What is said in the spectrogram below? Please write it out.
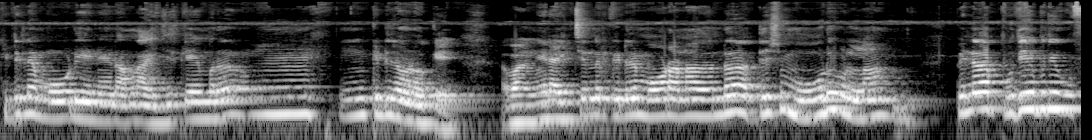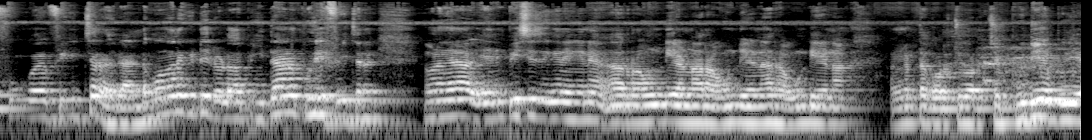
കിട്ടില്ല മോഡ് തന്നെയാണ്. നമ്മൾ ഐ ജി ക്യാമറ കിട്ടില്ലാണ് ഓക്കെ. അപ്പോൾ അങ്ങനെ അയച്ചു തന്നൊരു കിട്ടില്ല മോഡാണ്. അതുകൊണ്ട് അത്യാവശ്യം മോഡ് കൊള്ളാം. പിന്നെ ആ പുതിയ പുതിയ ഫീച്ചർ രണ്ട് മൂന്നെണ്ണം കിട്ടിയിട്ടുള്ളൂ അപ്പോൾ ഇതാണ് പുതിയ ഫീച്ചർ നമ്മളിങ്ങനെ എൻ പി സിസ് ഇങ്ങനെ ഇങ്ങനെ റൗണ്ട് ചെയ്യണം റൗണ്ട് ചെയ്യണം റൗണ്ട് ചെയ്യണം. അങ്ങനത്തെ കുറച്ച് കുറച്ച് പുതിയ പുതിയ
